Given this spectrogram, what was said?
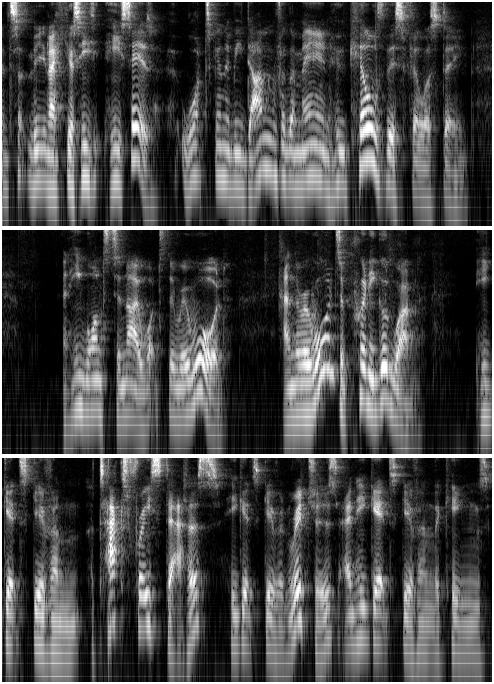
and so, you know because he he says, "What's going to be done for the man who kills this Philistine?" And he wants to know what's the reward. And the reward's a pretty good one. He gets given a tax free status, he gets given riches, and he gets given the king's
